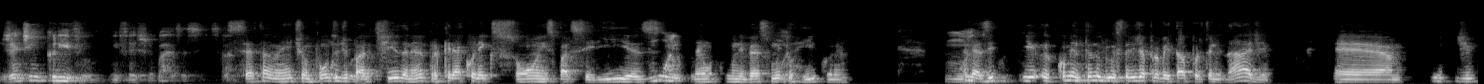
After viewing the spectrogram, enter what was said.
gente incrível em festivais assim. Sabe? Certamente, um ponto de partida, né, para criar conexões, parcerias, muito. Né, um universo muito, muito. rico, né. Muito. Aliás, e, e, comentando, gostaria de aproveitar a oportunidade, é, de,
